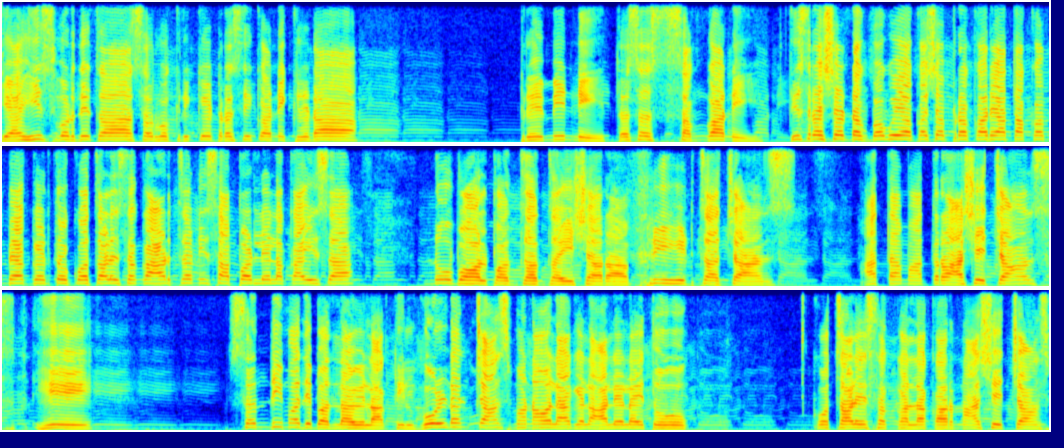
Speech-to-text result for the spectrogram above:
त्याही स्पर्धेचा सर्व क्रिकेट रसिक आणि क्रीडा प्रेमींनी तसंच संघाने. तिसरा षटक बघूया कशा प्रकारे आता कमबॅक करतोय. कोचाळे संघ अडचणी सापडलेला काहीसा. नो बॉल पंचांचा इशारा. फ्री हिटचा चान्स आता मात्र असे चान्स हे संधीमध्ये बदलावे लागतील. गोल्डन चान्स म्हणावा लागेल आलेला आहे तो. कोचाळे संघाला कारण असे चान्स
